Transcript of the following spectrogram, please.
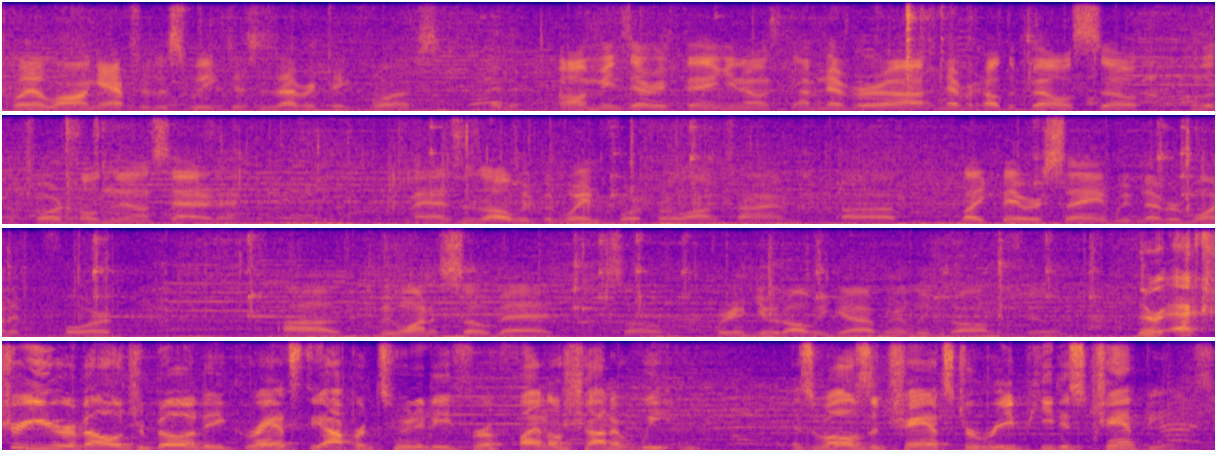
play along after this week. This is everything for us. Oh, it means everything. You know, I've never uh, never held the bell, so I'm looking forward to holding it on Saturday. Man, this is all we've been waiting for for a long time. Uh, like they were saying, we've never won it before. Uh, we want it so bad, so we're gonna give it all we got. We're gonna leave it all on the field. Their extra year of eligibility grants the opportunity for a final shot at Wheaton, as well as a chance to repeat as champions.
